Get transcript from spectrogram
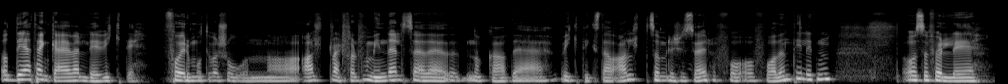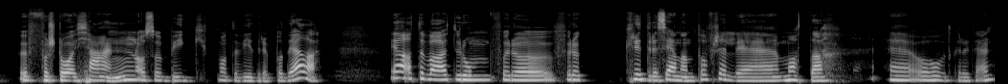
Og det tenker jeg er veldig viktig for motivasjonen og alt. I hvert fall for min del så er det noe av det viktigste av alt som regissør, å få, å få den tilliten. Og selvfølgelig forstå kjernen, og så bygge på en måte videre på det, da. Ja, at det var et rom for å, for å krydre scenene på forskjellige måter. Eh, og hovedkarakteren.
